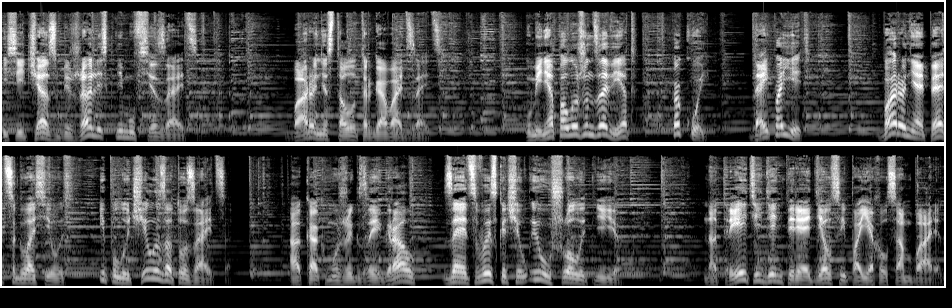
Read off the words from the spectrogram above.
и сейчас сбежались к нему все зайцы. Барыня стала торговать зайцев. «У меня положен завет». «Какой?» «Дай поесть». Барыня опять согласилась и получила зато зайца. А как мужик заиграл, заяц выскочил и ушел от нее. На третий день переоделся и поехал сам барин.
